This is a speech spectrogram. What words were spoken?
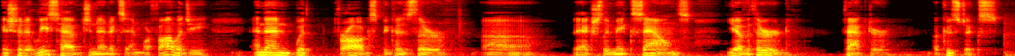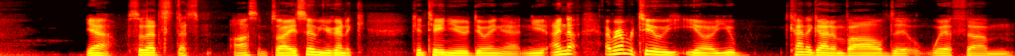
it should at least have genetics and morphology. And then with frogs, because they're uh, they actually make sounds, you have a third factor, acoustics. Yeah, so that's that's awesome. So I assume you're going to c- continue doing that. And you, I know, I remember too. You know, you kind of got involved uh, with um,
